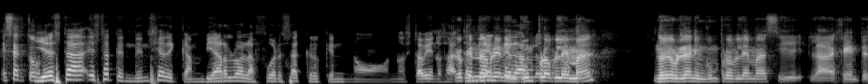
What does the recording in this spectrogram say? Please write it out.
Exacto. Y esta, esta tendencia de cambiarlo a la fuerza creo que no, no está bien. O sea, Creo que no habría ningún darle problema. No habría ningún problema si la agente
